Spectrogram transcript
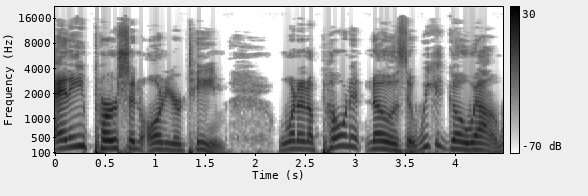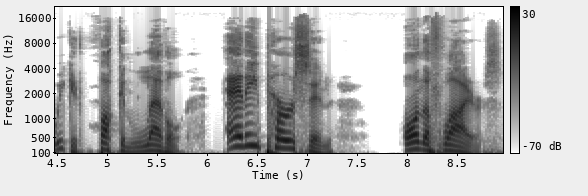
any person on your team, when an opponent knows that we could go out and we could fucking level any person on the Flyers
